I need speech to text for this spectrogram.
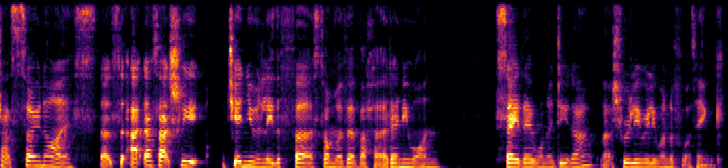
That's so nice. That's uh, that's actually genuinely the first time I've ever heard anyone say they want to do that. That's really really wonderful. I think.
